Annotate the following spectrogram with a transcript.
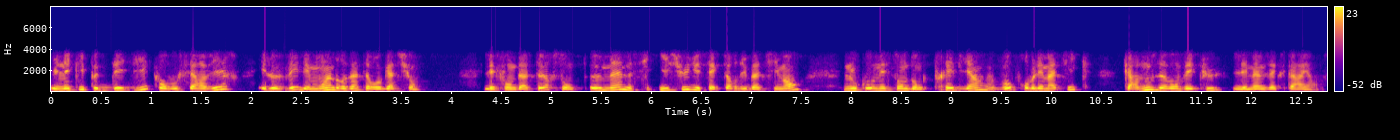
une équipe dédiée pour vous servir et lever les moindres interrogations. Les fondateurs sont eux-mêmes issus du secteur du bâtiment. Nous connaissons donc très bien vos problématiques car nous avons vécu les mêmes expériences.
